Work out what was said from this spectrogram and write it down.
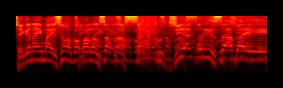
Chegando aí mais uma pra balançar pra saco de agorizada aí.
